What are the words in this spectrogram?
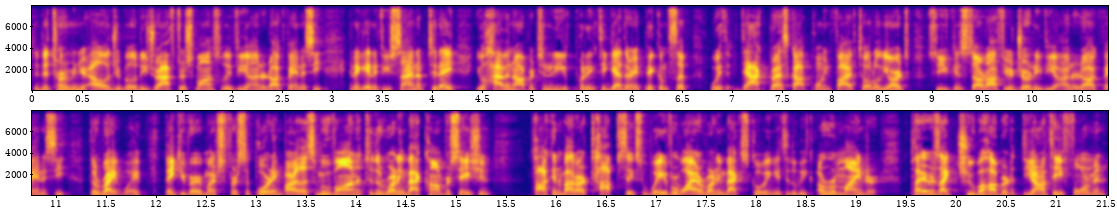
to determine your eligibility. Draft responsibly via Underdog Fantasy. And again, if you sign up today, you'll have an opportunity of putting together a pick'em slip with Dak Prescott 0.5 total yards so you can start off your journey via Underdog Fantasy the right way. Thank you very much for supporting. All right, let's move on to the running back conversation talking about our top six waiver wire running backs going into the week. A reminder players like Chuba Hubbard, D'Onta Foreman,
